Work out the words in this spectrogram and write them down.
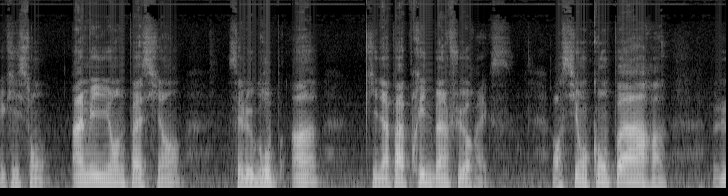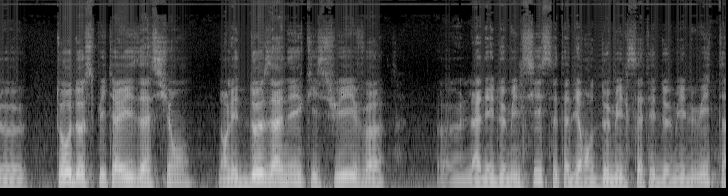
et qui sont 1 million de patients, c'est le groupe 1 qui n'a pas pris de Benfluorex. Alors si on compare le taux d'hospitalisation dans les deux années qui suivent euh, l'année 2006, c'est-à-dire en 2007 et 2008,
